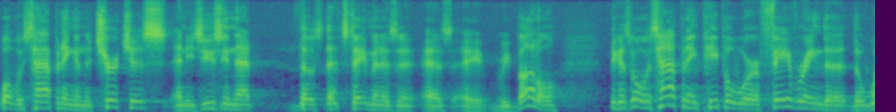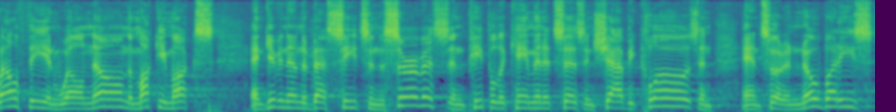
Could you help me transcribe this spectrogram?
what was happening in the churches, and he's using that, those, that statement as a, as a rebuttal because what was happening, people were favoring the, the wealthy and well known, the mucky mucks, and giving them the best seats in the service, and people that came in, it says, in shabby clothes and, and sort of nobodies.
